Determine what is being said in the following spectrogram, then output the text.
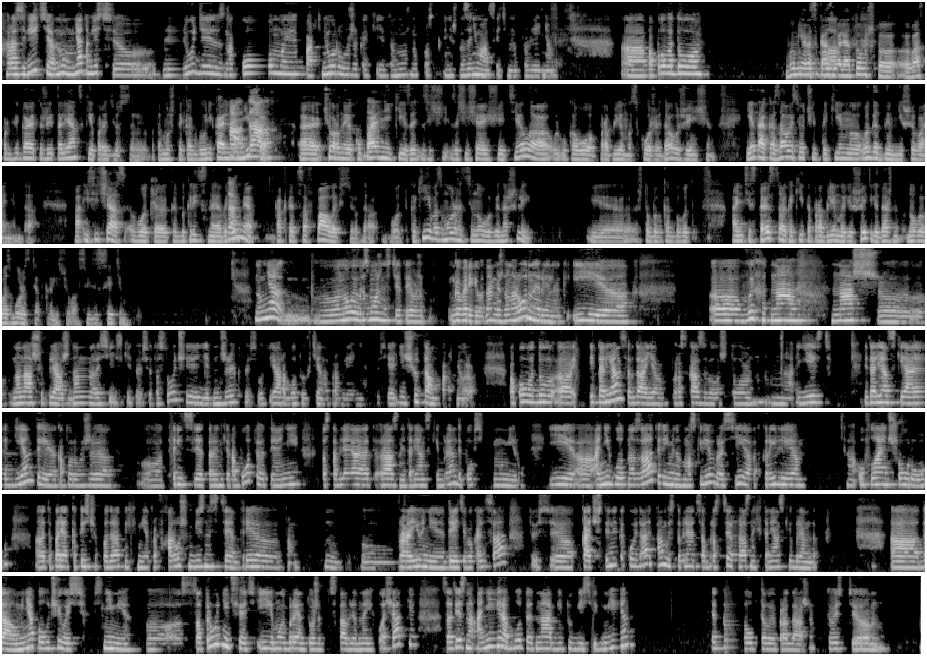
развития, ну, у меня там есть э, люди, знакомые, партнеры уже какие-то. Нужно просто, конечно, заниматься этим направлением. А по поводу... Вы мне рассказывали да. о том, что вас продвигают уже итальянские продюсеры, потому что как бы уникальная а, ниша. Да черные купальники, защищающие тело, у кого проблемы с кожей, да, у женщин. И это оказалось очень таким выгодным нишеваем, да. А и сейчас вот э, как бы кризисное время, да. как-то это совпало все, да. Вот какие возможности новые вы нашли, и, э, чтобы как бы вот антистрессово какие-то проблемы решить или даже новые возможности открылись у вас в связи с этим? Ну, у меня новые возможности, это я уже говорила, да, международный рынок и э, выход на наш, э, на наши пляжи, да, на российские, то есть это Сочи, Геленджик, то есть вот я работаю в те направления, то есть я ищу там партнеров. По поводу э, итальянцев, да, я рассказывала, что есть итальянские агенты, которые уже 30 лет на рынке работают, и они поставляют разные итальянские бренды по всему миру. И а, они год назад именно в Москве, в России открыли а, офлайн шоурум Это порядка тысячи квадратных метров в хорошем бизнес-центре, там, ну, в районе третьего кольца, то есть э, качественный такой, да, там выставляются образцы разных итальянских брендов. А, да, у меня получилось с ними э, сотрудничать, и мой бренд тоже представлен на их площадке. Соответственно, они работают на B2B сегмент, это оптовые продажи. То есть эм,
